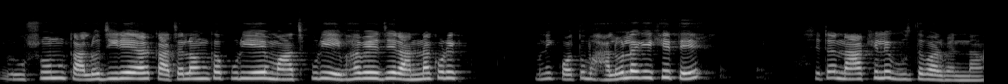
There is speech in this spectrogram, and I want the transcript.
রসুন, কালো জিরে আর কাঁচা লঙ্কা পুড়িয়ে, মাছ পুড়িয়ে এভাবে যে রান্না করে মানে কত ভালো লাগে খেতে, সেটা না খেলে বুঝতে পারবেন না।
